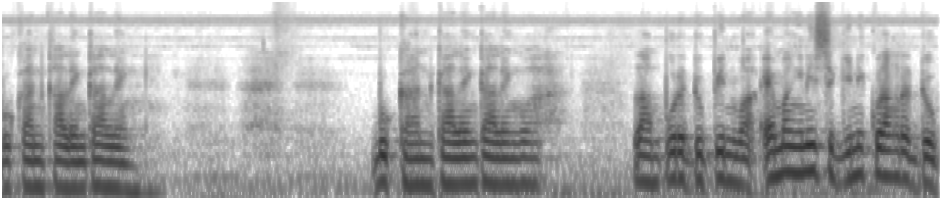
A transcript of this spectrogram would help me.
Bukan kaleng-kaleng. Bukan kaleng-kaleng wah. Lampu redupin wah. Emang ini segini kurang redup.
